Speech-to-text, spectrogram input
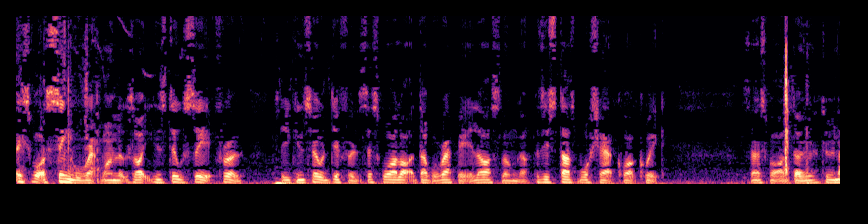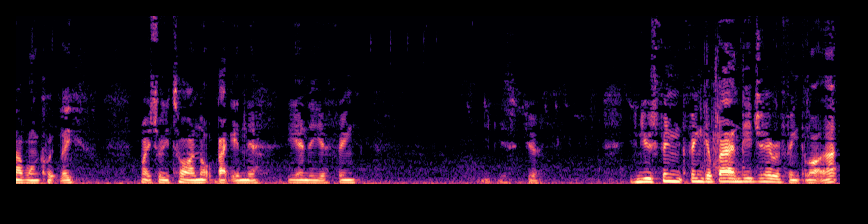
This is what a single wrap one looks like. You can still see it through. So you can tell the difference. That's why I like to double wrap it. It lasts longer because this does wash out quite quick. So that's what I do. Do another one quickly. Make sure you tie a knot back in the, the end of your thing. You, can use finger bandage and everything like that.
